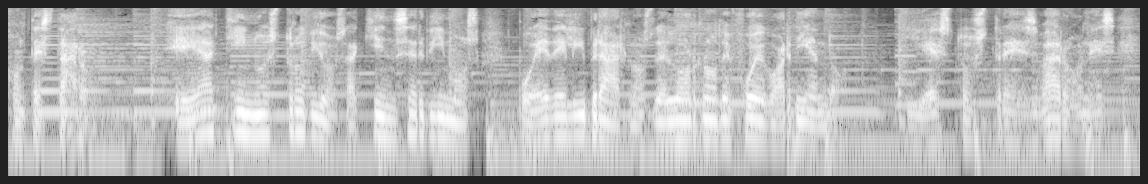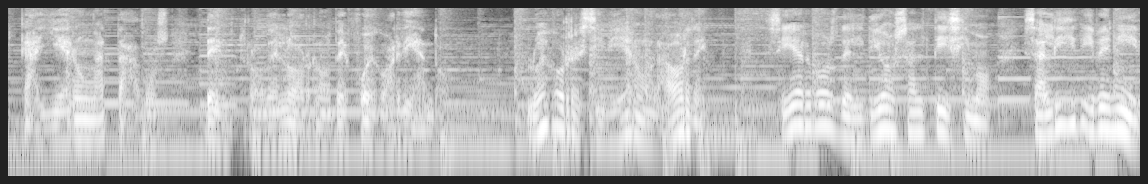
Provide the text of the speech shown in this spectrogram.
contestaron, He aquí nuestro Dios a quien servimos puede librarnos del horno de fuego ardiendo. Y estos tres varones cayeron atados dentro del horno de fuego ardiendo. Luego recibieron la orden, siervos del Dios Altísimo, salid y venid.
